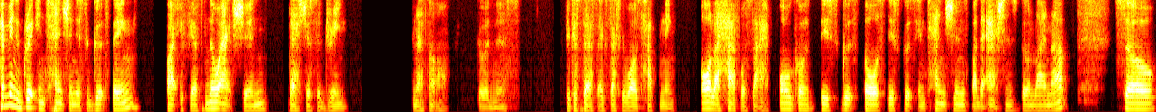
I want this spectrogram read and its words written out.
having a great intention is a good thing, but if you have no action, that's just a dream. And I thought, oh goodness, because that's exactly what was happening all I have was I have all got these good thoughts, these good intentions, but the actions don't line up. So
